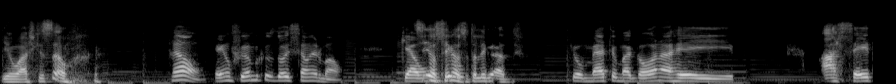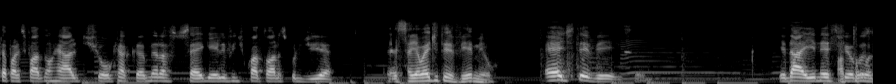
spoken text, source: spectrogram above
Eu acho que são. Não, tem um filme que os dois são irmãos. Que é Sim, um eu sei, que, eu tô ligado. que o Matthew McConaughey aceita participar de um reality show que a câmera segue ele 24 horas por dia. Esse aí é o Ed TV, meu. É de TV, isso aí. E daí, nesse À filme.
